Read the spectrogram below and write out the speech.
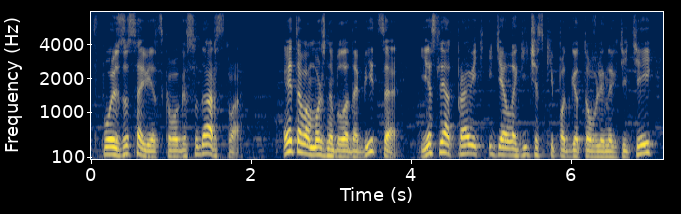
в пользу советского государства. Этого можно было добиться, если отправить идеологически подготовленных детей –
